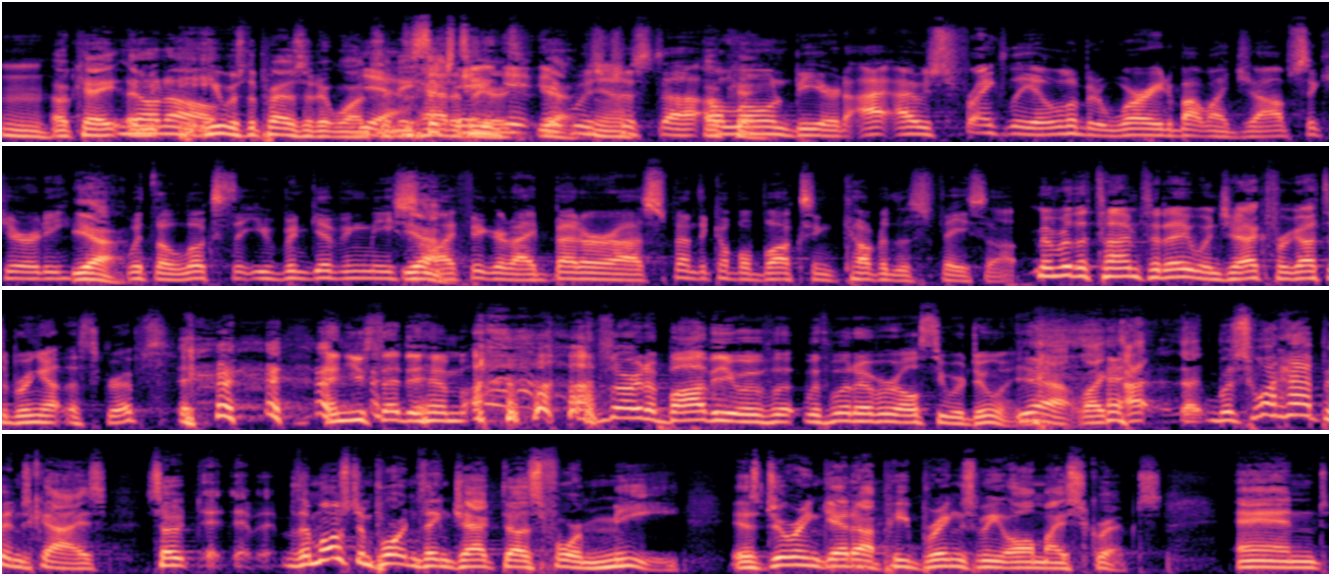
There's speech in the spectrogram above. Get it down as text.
Okay, I No, mean, no. He was the president once, Yeah, and he had a it, beard. it, yeah. it was Yeah. just uh, a lone beard. I, I was frankly a little bit worried about my job security. Yeah. with the looks that you've been giving me, so Yeah. I figured I'd better uh, spend a couple bucks and cover this face up. Remember the time today when Jack forgot to bring out the scripts, and you said to him, "I'm sorry to bother you with, with whatever else you were doing." Yeah, like I, was what happens, guys. So uh, the most important thing Jack does for me is during Get Up, he brings me all my scripts. And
